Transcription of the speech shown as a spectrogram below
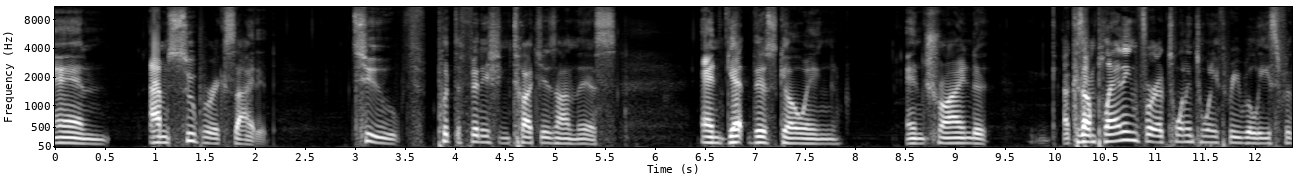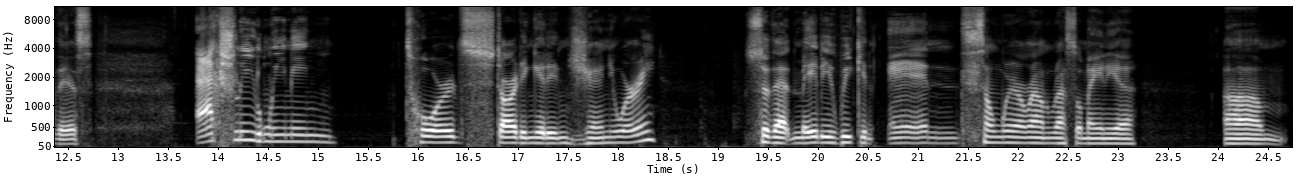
And I'm super excited to f- put the finishing touches on this and get this going and trying to. Uh, because I'm planning for a 2023 release for this. Actually, leaning towards starting it in January so that maybe we can end somewhere around WrestleMania um,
